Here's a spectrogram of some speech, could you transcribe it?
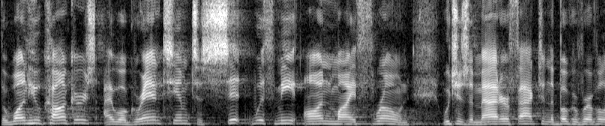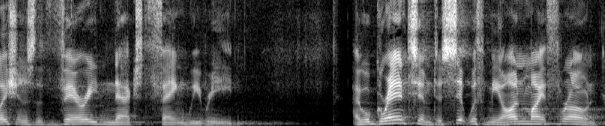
The one who conquers, I will grant him to sit with me on my throne, which, as a matter of fact, in the book of Revelation is the very next thing we read. I will grant him to sit with me on my throne,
